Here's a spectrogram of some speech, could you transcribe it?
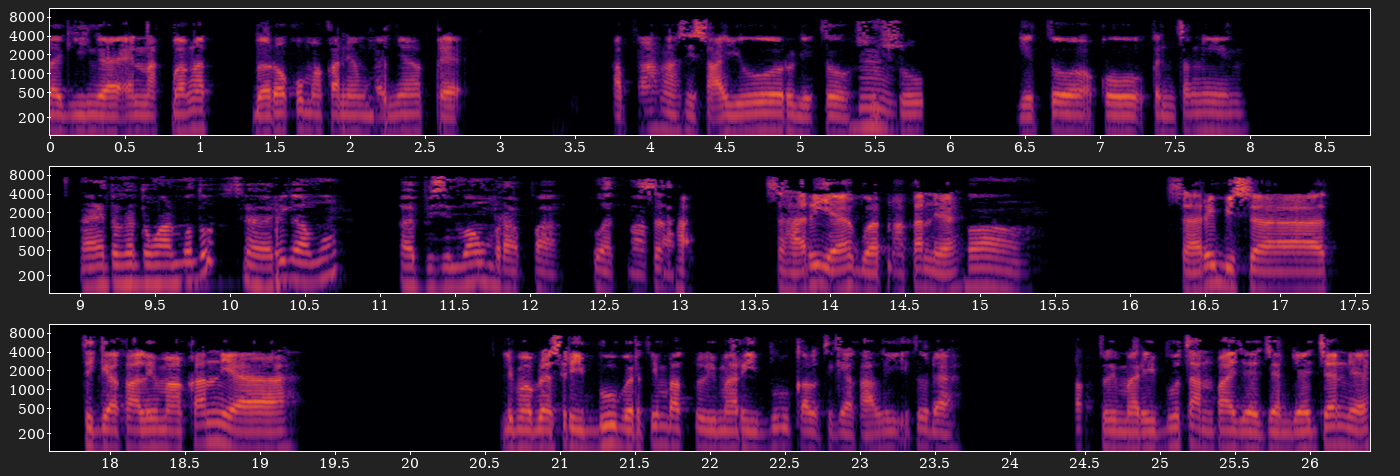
lagi nggak enak banget, baru aku makan yang banyak kayak apa ngasih sayur gitu, Hmm. susu gitu aku kencengin. Nah, hitung-hitunganmu tuh sehari kamu habisin uang berapa buat makan? Seha- sehari ya buat makan ya. Oh, Sehari bisa tiga kali makan ya 15.000 ribu berarti 45.000 ribu kalau tiga kali itu udah 45.000 ribu tanpa jajan-jajan ya.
